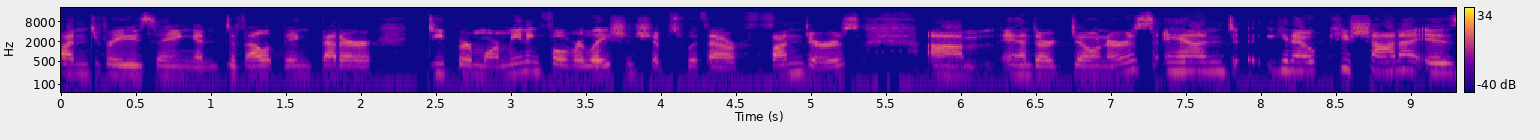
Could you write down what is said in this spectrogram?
fundraising and developing better deeper more meaningful relationships with our funders um, and our donors. And you know kishana is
